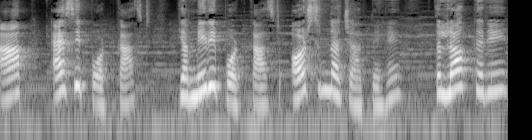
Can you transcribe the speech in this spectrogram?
आप ऐसे पॉडकास्ट या मेरे पॉडकास्ट और सुनना चाहते हैं तो लॉग करें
